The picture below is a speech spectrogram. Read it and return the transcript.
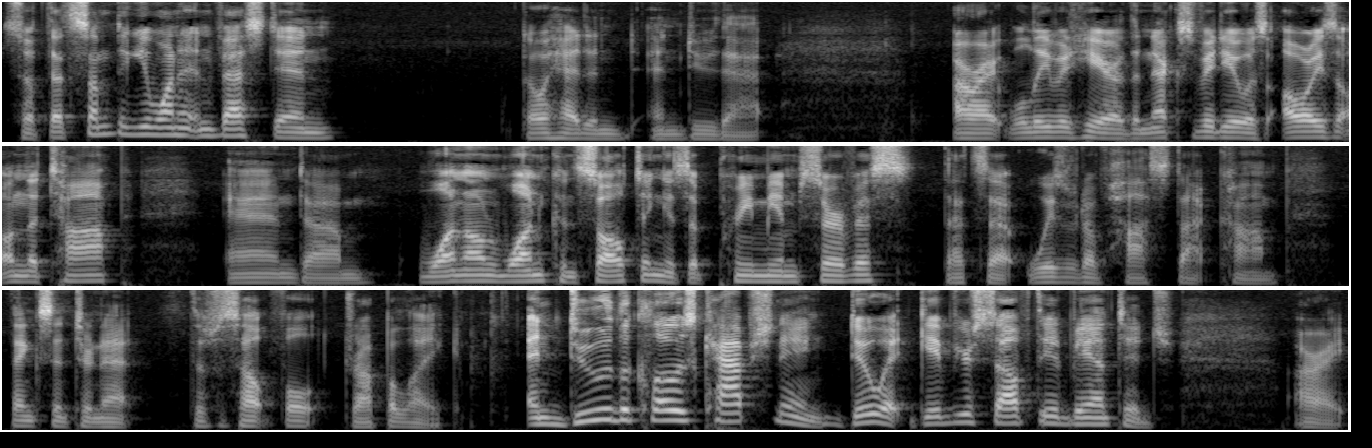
So if that's something you want to invest in, go ahead and, and do that. All right, we'll leave it here. The next video is always on the top, and one on one consulting is a premium service. That's at wizardofhaas.com. Thanks, Internet. If this was helpful, drop a like. And do the closed captioning. Do it. Give yourself the advantage. All right,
